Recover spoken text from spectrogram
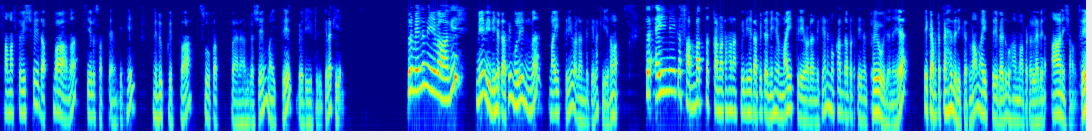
සමස්ත විශ්වයේ දක්වාම සියලු සත්‍යයන් කෙරෙහි නිදුක් වෙත්වා සුවපත් වේනාදි වශයෙන් මෛත්‍රිය වැඩි යුතුයි කියලා කියනවා. ඒතර මෙන්න මේ වාගේ මේ විදිහට අපි මුලින්ම මෛත්‍රිය වඩන්න කියලා කියනවා. ඒතර ඇයි මේක සබ්බත්ත කමඨහනක් විදිහට අපිට මෙහෙම මෛත්‍රිය වඩන්න කියන්නේ මොකක්ද අපිට තියෙන ප්‍රයෝජනය? ඒක අපිට පැහැදිලි කරනවා මෛත්‍රිය වැඩුවාම අපට ලැබෙන ආනිශංසය.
